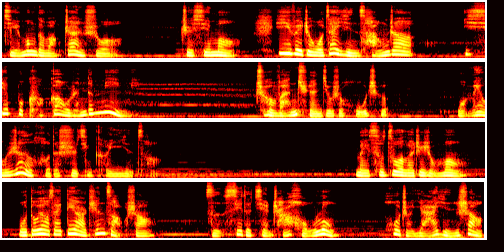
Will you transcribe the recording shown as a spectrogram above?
解梦的网站说，这些梦意味着我在隐藏着一些不可告人的秘密。这完全就是胡扯，我没有任何的事情可以隐藏。每次做了这种梦，我都要在第二天早上仔细的检查喉咙或者牙龈上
